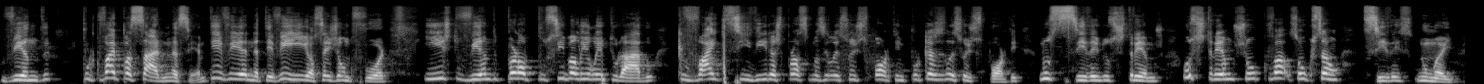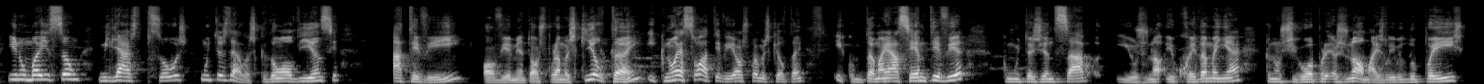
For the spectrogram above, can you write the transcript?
vende porque vai passar na CMTV, na TVI, ou seja onde for, e isto vende para o possível eleitorado que vai decidir as próximas eleições de Sporting, porque as eleições de Sporting não se decidem nos extremos. Os extremos são o que, são, o que são, decidem-se no meio. E no meio são milhares de pessoas, muitas delas que dão audiência à TVI, obviamente aos programas que ele tem, e que não é só à TVI, aos programas que ele tem, e como também à CMTV, que muita gente sabe, e o, jornal, e o Correio da Manhã, que não chegou a, a jornal mais livre do país,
